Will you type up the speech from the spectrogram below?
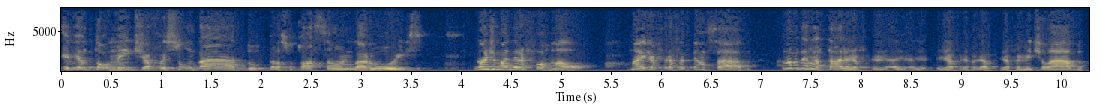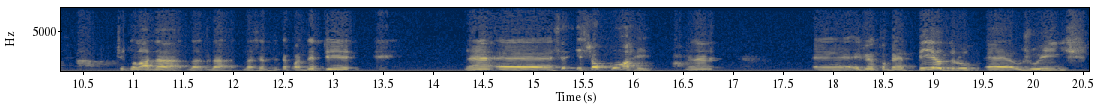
eventualmente já foi sondado pela sua atuação em Guarulhos, não de maneira formal, mas já foi, já foi pensado. O nome da Natália já, já, já, já foi ventilado, titular da, da, da, da 134DP. Né? É, isso ocorre. Né? É, eventualmente, Pedro, é, o juiz,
